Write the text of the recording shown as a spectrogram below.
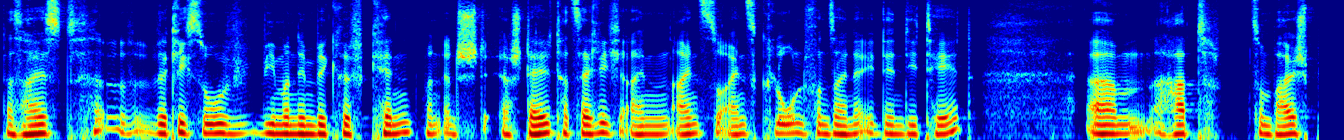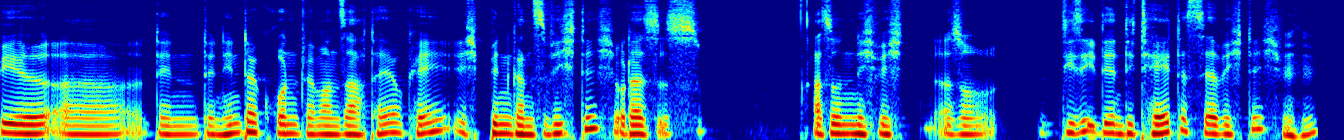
Das heißt, äh, wirklich so, wie man den Begriff kennt, man erstellt tatsächlich einen 1 zu 1 Klon von seiner Identität, ähm, hat zum Beispiel äh, den, den Hintergrund, wenn man sagt, hey, okay, ich bin ganz wichtig oder es ist also nicht wichtig, also diese Identität ist sehr wichtig, Mhm.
